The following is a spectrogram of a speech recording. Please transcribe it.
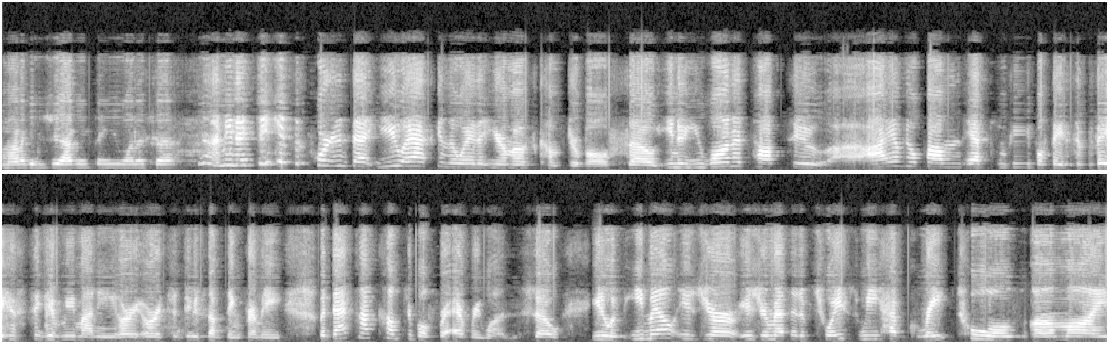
Monica, did you have anything you wanted to? No, I mean, I think it's important that you ask in the way that you're most comfortable. So, you know, you want to talk to, uh, I have no problem asking people face to face to give me money or, or to do something for me, but that's not comfortable for everyone. So, you know, if email is your, is your method of choice, we have great tools online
